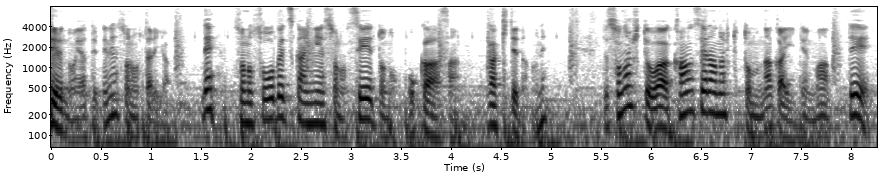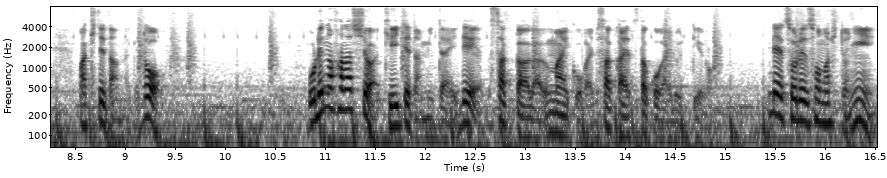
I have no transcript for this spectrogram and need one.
えるのをやっててねその2人が。でその送別会にねその生徒のお母さんが来てたのね。でその人はカウンセラーの人とも仲いいっていうのもあって、まあ、来てたんだけど俺の話は聞いてたみたいでサッカーが上手い子がいるサッカーやってた子がいるっていうの。でそれでその人に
